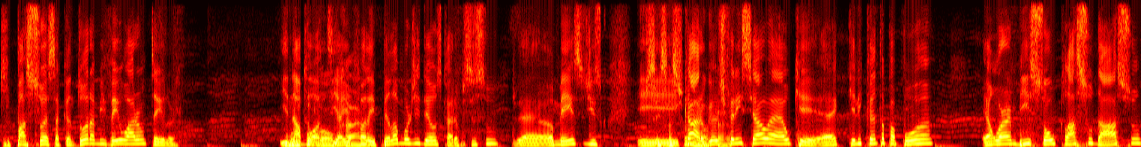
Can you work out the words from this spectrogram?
que passou essa cantora, me veio o Aaron Taylor. E na Muito bota. bom, e aí eu cara. falei, pelo amor de Deus, cara, eu preciso. é, amei esse disco. E, cara, cara. o diferencial é o quê? É que ele canta pra porra. É um RB soul classudaço.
